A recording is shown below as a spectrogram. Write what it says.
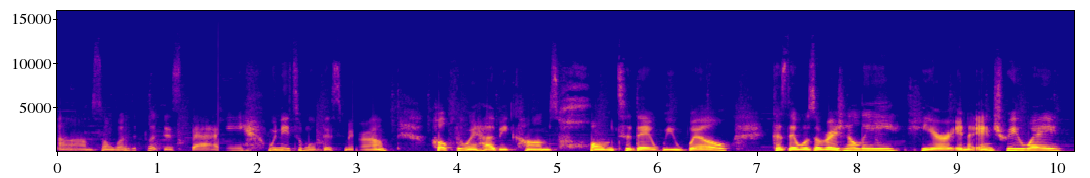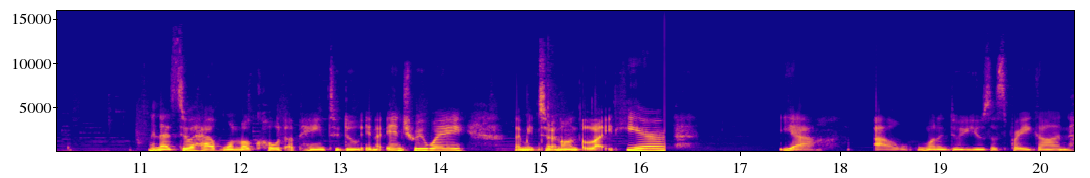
Um, so I'm going to put this back. We need to move this mirror. Hopefully when hubby comes home today, we will. Because it was originally here in the entryway. And I still have one more coat of paint to do in the entryway. Let me turn on the light here. Yeah, I want to do use a spray gun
